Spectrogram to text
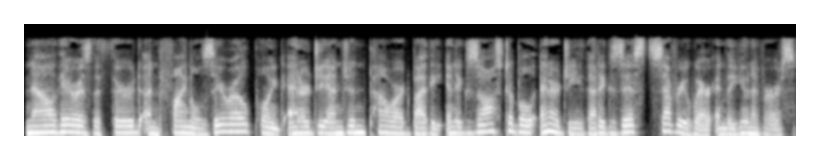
Now there is the third and final zero point energy engine powered by the inexhaustible energy that exists everywhere in the universe.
